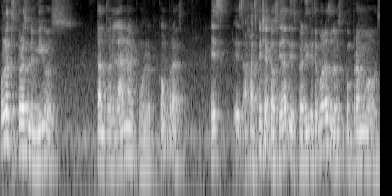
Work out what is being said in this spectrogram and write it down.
uno de tus peores enemigos, tanto en lana como en lo que compras, es, es, ajá, es fecha de caducidad y desperdicio. ¿Te acuerdas de la vez que compramos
